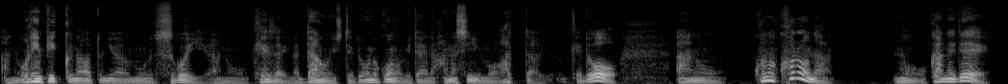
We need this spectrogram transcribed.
あのオリンピックの後にはもうすごいあの経済がダウンしてどうのこうのみたいな話もあったけどあのこのコロナのおかげで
